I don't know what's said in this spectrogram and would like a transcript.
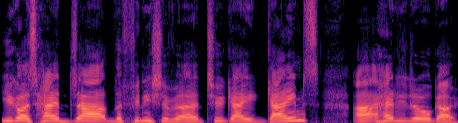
You guys had uh, the finish of uh, two gay games. Uh, how did it all go?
